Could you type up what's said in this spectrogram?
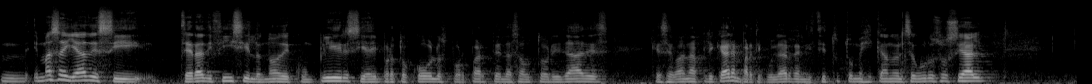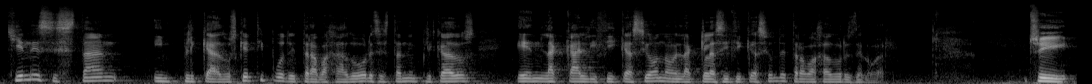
mm, más allá de si será difícil o no de cumplir, si hay protocolos por parte de las autoridades que se van a aplicar, en particular del Instituto Mexicano del Seguro Social, ¿quiénes están implicados? ¿Qué tipo de trabajadores están implicados en la calificación o en la clasificación de trabajadores del hogar. Sí,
